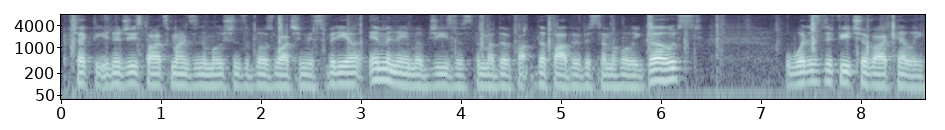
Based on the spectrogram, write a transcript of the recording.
Protect the energies, thoughts, minds, and emotions of those watching this video. In the name of Jesus, the Mother, the Father, the Son, the Holy Ghost. What is the future of R. Kelly?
